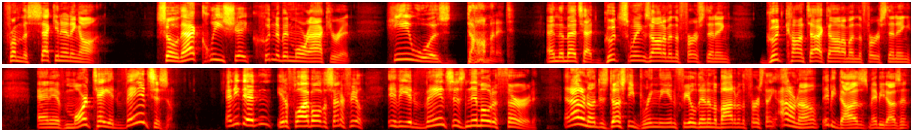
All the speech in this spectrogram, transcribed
from the second inning on. So that cliche couldn't have been more accurate. He was dominant. And the Mets had good swings on him in the first inning, good contact on him in the first inning. And if Marte advances him, and he didn't, he had a fly ball to center field. If he advances Nimmo to third, and I don't know, does Dusty bring the infield in in the bottom of the first inning? I don't know. Maybe he does, maybe he doesn't.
